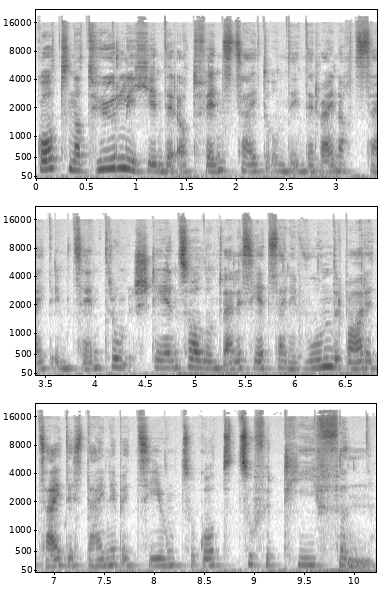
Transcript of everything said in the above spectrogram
Gott natürlich in der Adventszeit und in der Weihnachtszeit im Zentrum stehen soll und weil es jetzt eine wunderbare Zeit ist, deine Beziehung zu Gott zu vertiefen.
